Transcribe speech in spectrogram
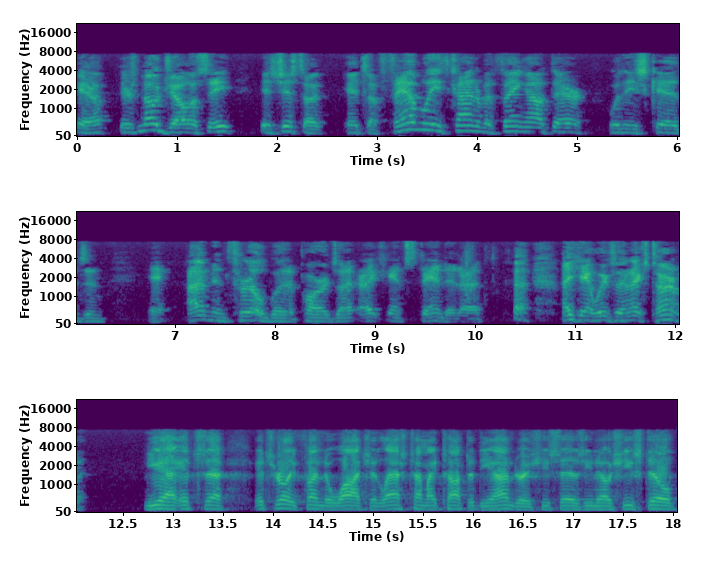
You know, there's no jealousy. It's just a it's a family kind of a thing out there with these kids, and I'm enthralled with it, Pards. I, I can't stand it. I, I can't wait for the next tournament. Yeah, it's uh, it's really fun to watch. And last time I talked to Diandra, she says, you know, she still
